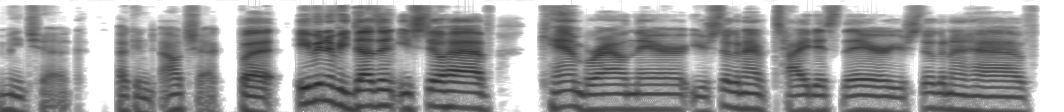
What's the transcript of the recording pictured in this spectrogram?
let me check. I can I'll check. But even if he doesn't, you still have Kam Brown there. You're still gonna have Titus there. You're still gonna have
